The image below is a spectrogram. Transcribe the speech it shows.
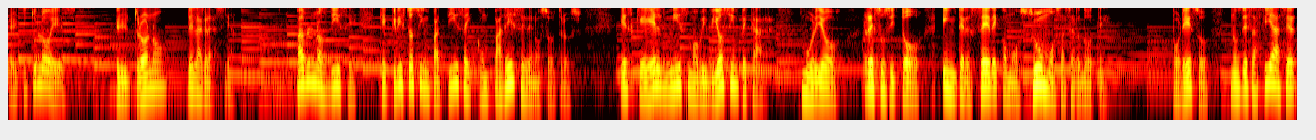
El título es El trono de la gracia. Pablo nos dice que Cristo simpatiza y compadece de nosotros es que Él mismo vivió sin pecar, murió, resucitó e intercede como sumo sacerdote. Por eso nos desafía a hacer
